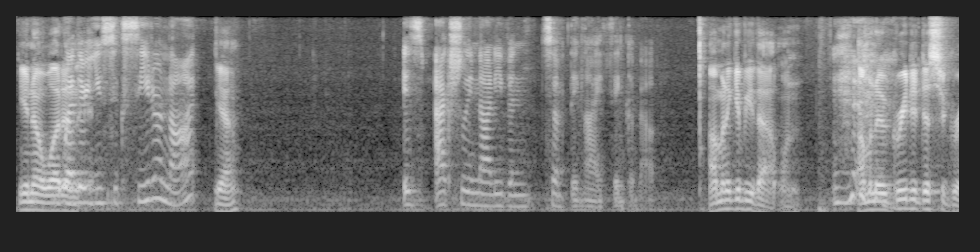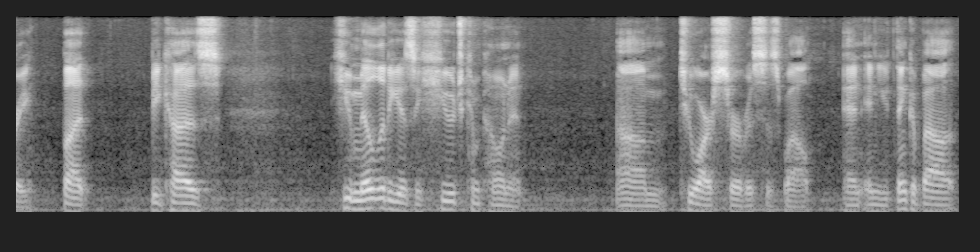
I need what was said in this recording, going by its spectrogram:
you know what? and- Whether you succeed or not yeah. Is actually not even something I think about. I'm going to give you that one. I'm going to agree to disagree, but because humility is a huge component um, to our service as well, and and you think about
